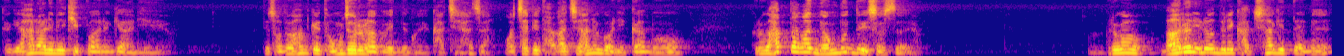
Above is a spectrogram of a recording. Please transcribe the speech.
그게 하나님이 기뻐하는 게 아니에요. 저도 함께 동조를 하고 있는 거예요. 같이 하자. 어차피 다 같이 하는 거니까 뭐. 그리고 합당한 명분도 있었어요. 그리고 많은 인원들이 같이 하기 때문에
